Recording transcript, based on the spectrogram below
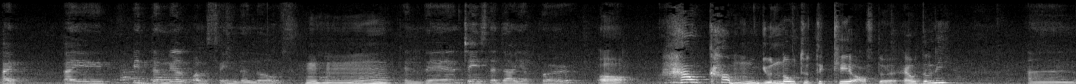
I I feed the milk also in the nose, hmm and then change the diaper. Uh, how come you know to take care of the elderly? And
